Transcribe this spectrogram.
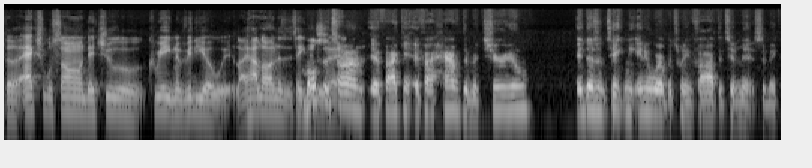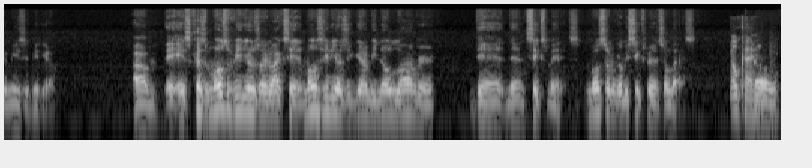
the actual song that you're creating a video with? Like how long does it take? Most to of the time, if I can, if I have the material, it doesn't take me anywhere between five to ten minutes to make a music video. Um, it's because most videos are like I said, most videos are going to be no longer than than six minutes. Most of them are going to be six minutes or less. Okay. So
